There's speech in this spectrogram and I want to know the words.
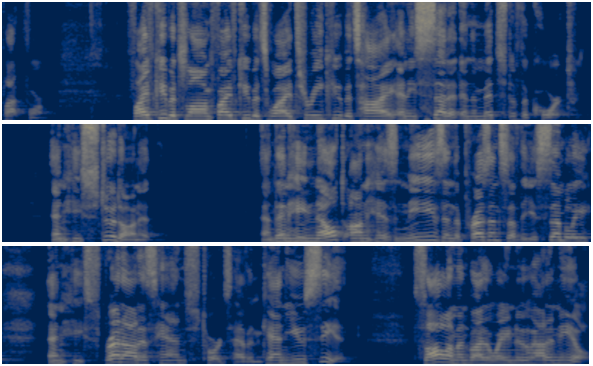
platform five cubits long, five cubits wide, three cubits high, and he set it in the midst of the court. And he stood on it. And then he knelt on his knees in the presence of the assembly and he spread out his hands towards heaven. Can you see it? Solomon, by the way, knew how to kneel.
